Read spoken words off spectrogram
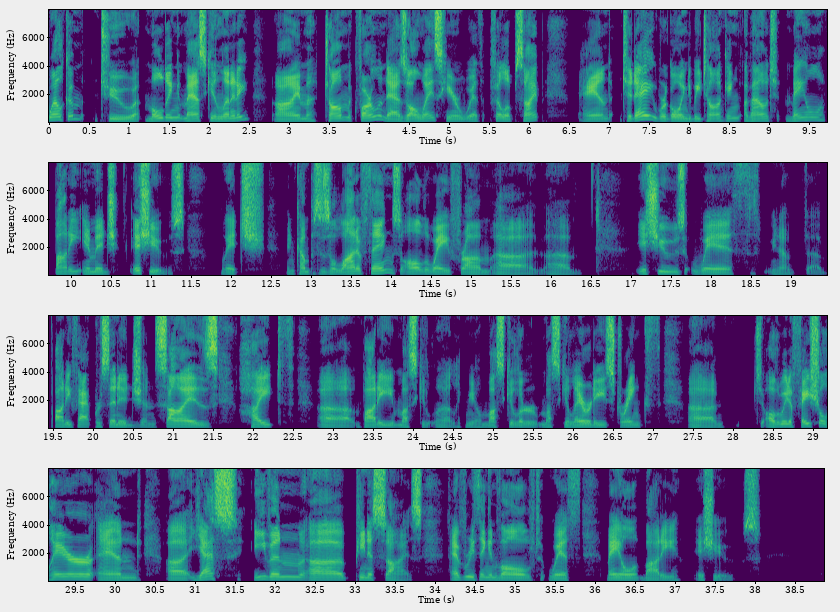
Welcome to Molding Masculinity. I'm Tom McFarland, as always, here with Philip Sipe. And today we're going to be talking about male body image issues, which encompasses a lot of things, all the way from uh, uh, issues with, you know, body fat percentage and size, height, uh, body muscular, uh, like you know, muscular muscularity, strength, uh, all the way to facial hair and uh, yes, even uh, penis size. Everything involved with male body issues.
